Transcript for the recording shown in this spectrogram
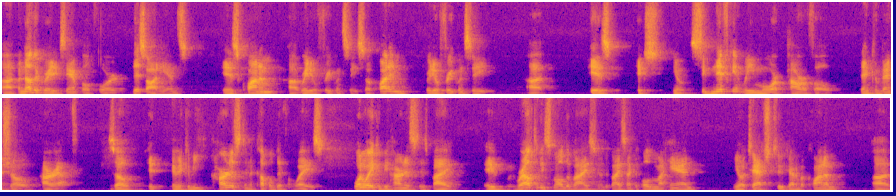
Uh, another great example for this audience is quantum uh, radio frequency. So quantum radio frequency uh, is ex- you know significantly more powerful than conventional RF. So it, and it can be harnessed in a couple different ways. One way it could be harnessed is by a relatively small device, you know, device I could hold in my hand, you know, attached to kind of a quantum, uh,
